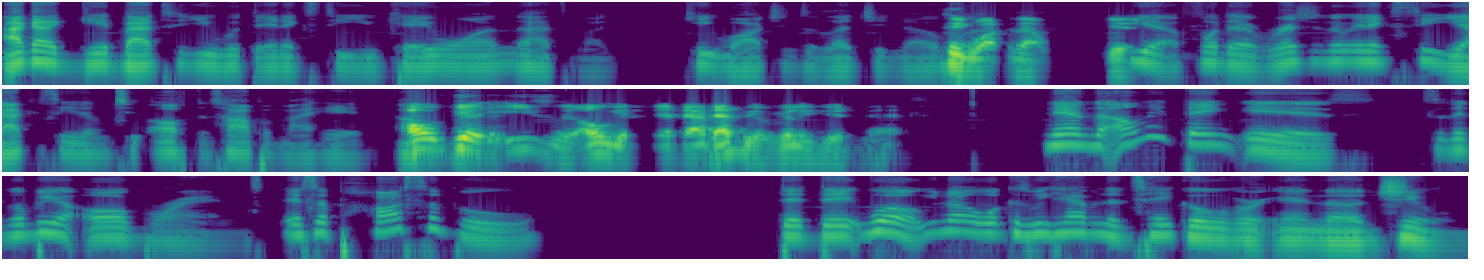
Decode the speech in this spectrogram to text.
I gotta get back to you with the NXT UK one. I have to keep watching to let you know. Keep watching that. One. Yeah. yeah, for the original NXT, yeah, I can see them too off the top of my head. Oh yeah, easily. Oh yeah, that that'd be a really good match. Now the only thing is, so they're gonna be on all brands. Is it possible that they? Well, you know what? Because we having a takeover in uh, June,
